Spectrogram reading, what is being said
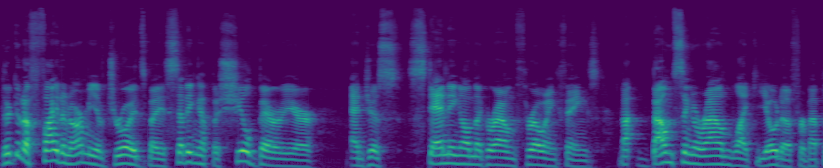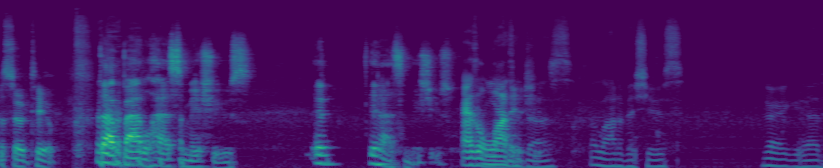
They're gonna fight an army of droids by setting up a shield barrier and just standing on the ground throwing things, not bouncing around like Yoda from Episode Two. That battle has some issues. It it has some issues. Has a lot of issues. does. A lot of issues. Very good.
